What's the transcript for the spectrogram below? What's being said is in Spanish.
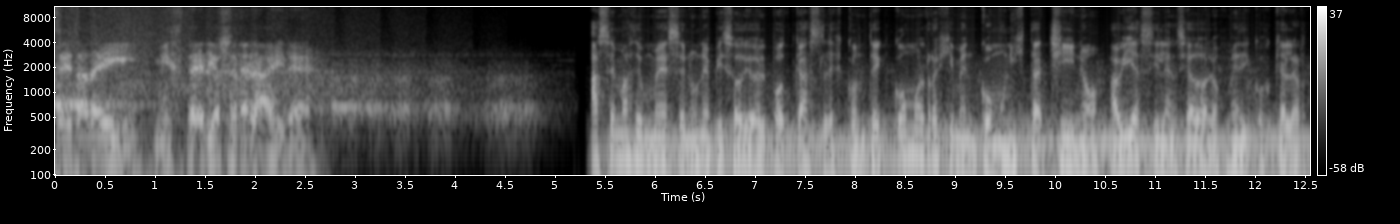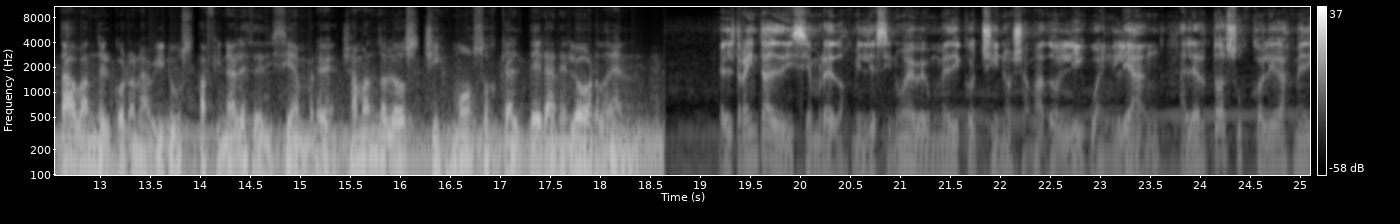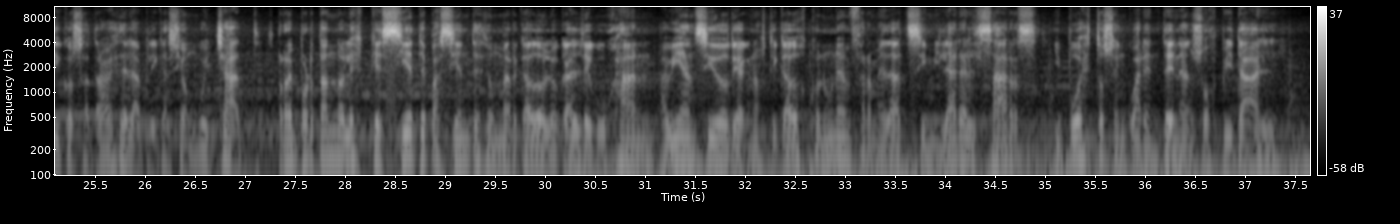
ZDI, Misterios en el Aire. Hace más de un mes en un episodio del podcast les conté cómo el régimen comunista chino había silenciado a los médicos que alertaban del coronavirus a finales de diciembre, llamándolos chismosos que alteran el orden. El 30 de diciembre de 2019, un médico chino llamado Li Wenliang alertó a sus colegas médicos a través de la aplicación WeChat, reportándoles que siete pacientes de un mercado local de Wuhan habían sido diagnosticados con una enfermedad similar al SARS y puestos en cuarentena en su hospital.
